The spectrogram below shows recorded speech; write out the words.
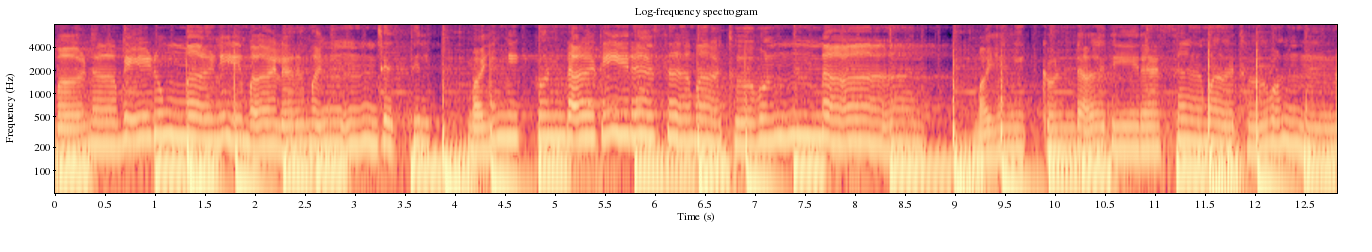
മണമേഴും മണിമലർ മഞ്ചത്തിൽ മയങ്ങിക്കൊണ്ടാതിരസമധുവുണ്ണ മയങ്ങിക്കൊണ്ടാതിരസമധുവുണ്ണ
